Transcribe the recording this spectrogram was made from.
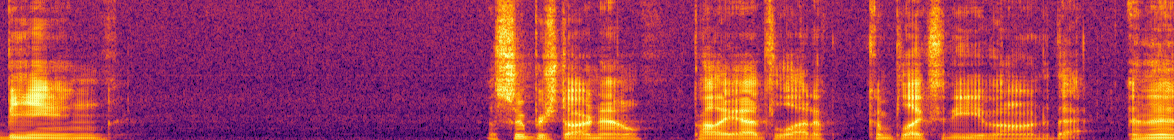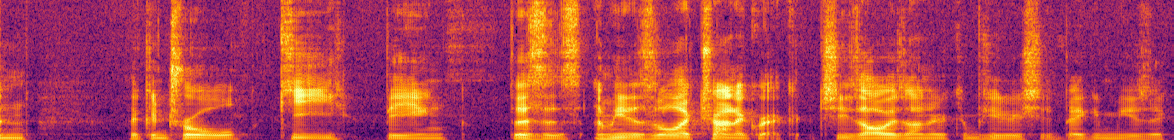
being a superstar now probably adds a lot of complexity even onto that. And then the control key being this is I mean it's an electronic record. She's always on her computer. She's making music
